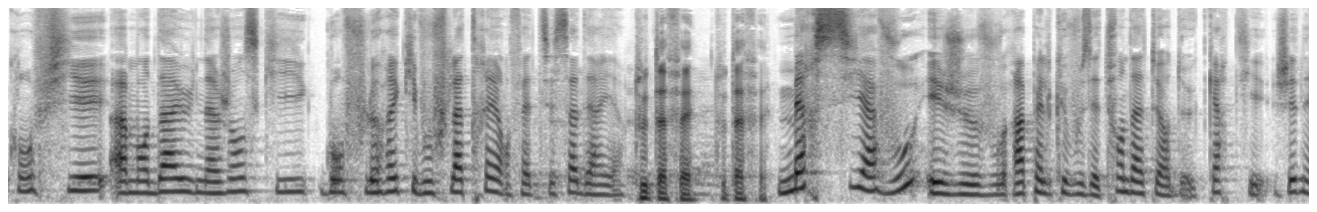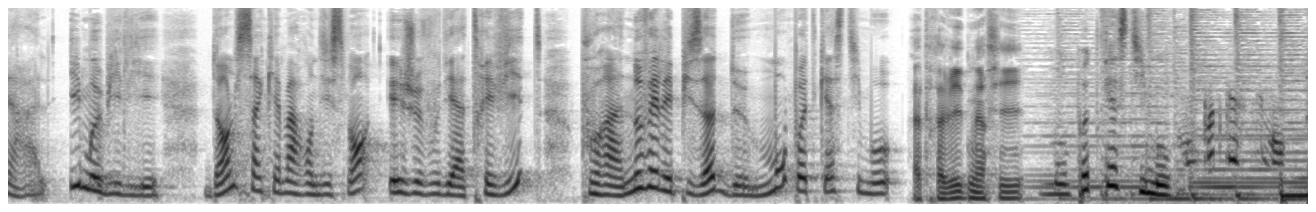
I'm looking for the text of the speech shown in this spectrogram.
confier un mandat à une agence qui gonflerait, qui vous flatterait en fait. C'est ça derrière. Tout à fait, tout à fait. Merci à vous et je vous rappelle que vous êtes fondateur de Quartier Général Immobilier dans le 5e arrondissement et je vous dis à très vite pour un nouvel épisode de mon podcast IMO. À très vite, merci. Mon podcast IMO. Mon podcast IMO.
